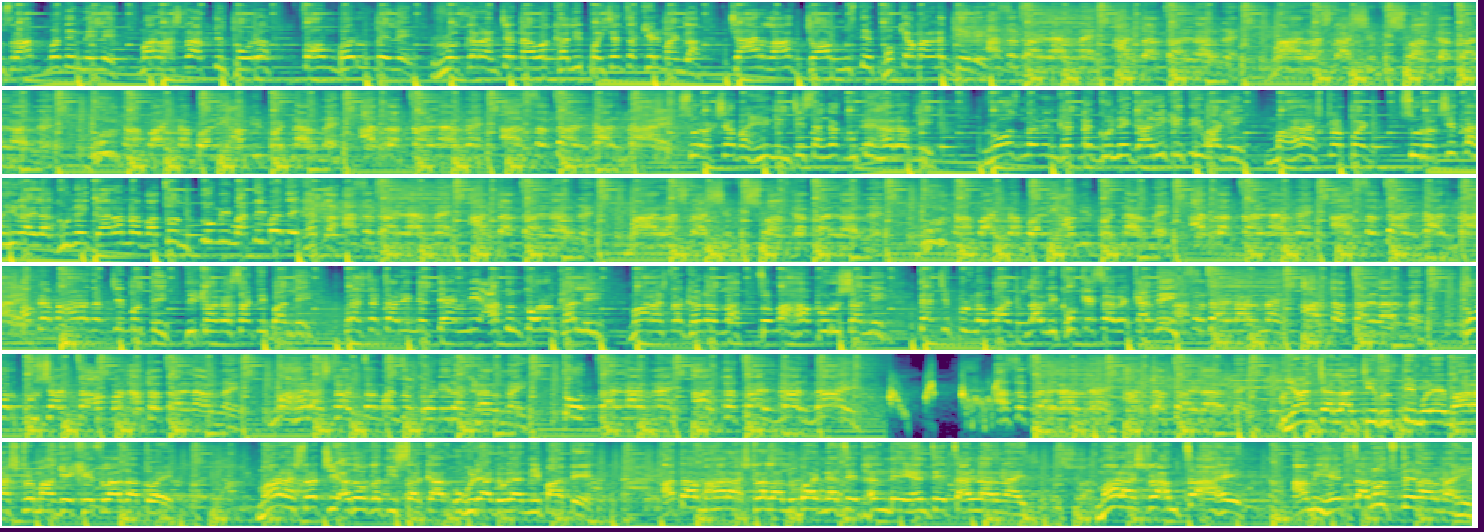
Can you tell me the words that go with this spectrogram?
गुजरात मध्ये नेले. महाराष्ट्रातील पोरं फॉर्म भरून मेले रोजगारांच्या नावाखाली पैशांचा खेळ मांडला. चार लाख जॉब नुसते फोक्या मारण्यात गेले. आता चालणार नाही आता चालणार नाही. महाराष्ट्राशी विश्वासघात चालणार नाही? फुल थापांना बळी आम्ही पडणार नाही. आता चालणार नाही आता चालणार नाही. सुरक्षा वाहिनींची सांगा कुठे हरवली? रोज नवीन घटना गुन्हेगारी किती वाढली? महाराष्ट्र पण सुरक्षित नाही राहिला. गुन्हेगारांना वाचून तुम्ही मातीमध्ये घातला. आता चालणार नाही आता चालणार दिखाव्यासाठी बांधली. भ्रष्टाचारी नेत्यांनी आतून करून खाल्ली. महाराष्ट्र घडवला जो महापुरुषांनी. त्याची पूर्ण वाट लावली खोके सरकारने. आता चालणार नाही आता चालणार नाही. थोर पुरुषांचा अपमान आता चालणार नाही. महाराष्ट्राचा मांजो कोणी राखणार नाही. तो चालणार नाही आता चालणार नाही. असं चालणार नाही आता चालणार नाही. यांच्या लालची वृत्तीमुळे महाराष्ट्र मागे खेचला जातोय. महाराष्ट्राची अधोगती सरकार उघड्या डोळ्यांनी पाहते. आता महाराष्ट्राला लुबाडण्याचे धंदे यांचे चालणार नाहीत. महाराष्ट्र आमचा आहे. आम्ही हे चालूच देणार नाही.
